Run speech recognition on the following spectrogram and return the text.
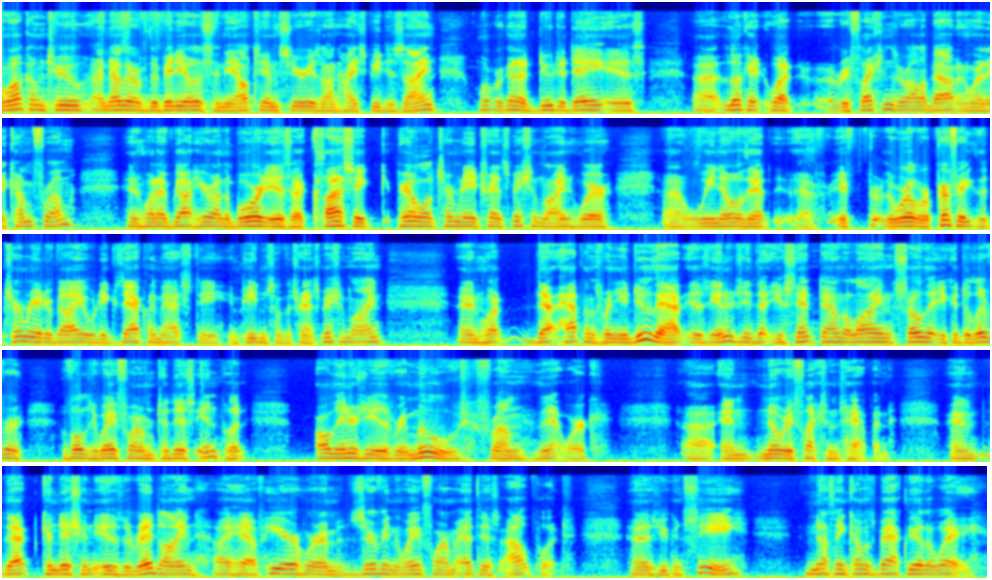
welcome to another of the videos in the Altium series on high-speed design. What we're going to do today is uh, look at what reflections are all about and where they come from. And what I've got here on the board is a classic parallel terminated transmission line where uh, we know that uh, if the world were perfect, the terminator value would exactly match the impedance of the transmission line. And what that happens when you do that is the energy that you sent down the line so that you could deliver a voltage waveform to this input, all the energy is removed from the network uh, and no reflections happen. And that condition is the red line I have here where I'm observing the waveform at this output. As you can see, nothing comes back the other way.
